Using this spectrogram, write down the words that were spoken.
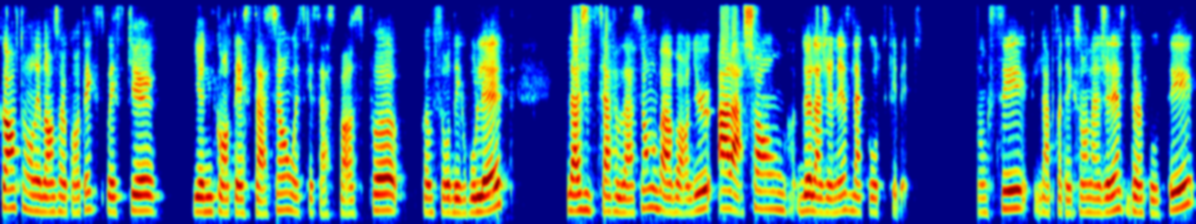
quand on est dans un contexte où est-ce qu'il y a une contestation, où est-ce que ça se passe pas comme sur des roulettes, la judiciarisation va avoir lieu à la Chambre de la jeunesse de la Cour du Québec. Donc, c'est la protection de la jeunesse d'un côté.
